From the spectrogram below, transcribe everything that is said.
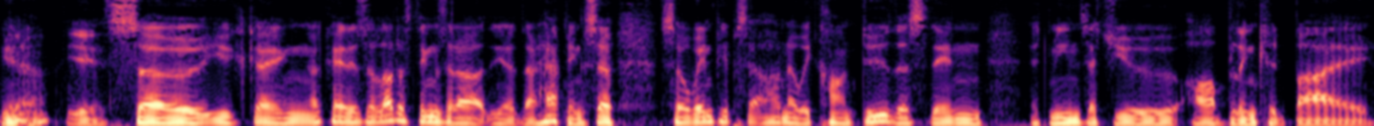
you yeah. know? Yes. So you're going, okay, there's a lot of things that are, you know, that are happening. So, so when people say, oh no, we can't do this, then it means that you are blinkered by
